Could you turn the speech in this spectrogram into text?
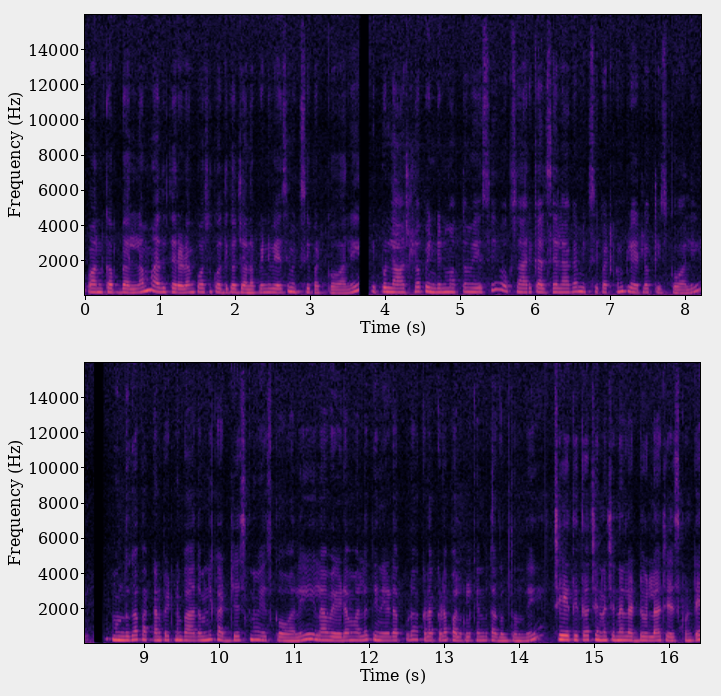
వన్ కప్ బెల్లం అది తిరగడం కోసం కొద్దిగా జొన్నపిండి వేసి మిక్సీ పట్టుకోవాలి. ఇప్పుడు లాస్ట్లో పిండిని మొత్తం వేసి ఒకసారి కలిసేలాగా మిక్సీ పట్టుకుని ప్లేట్లోకి తీసుకోవాలి. ముందుగా పక్కన పెట్టిన బాదంని కట్ చేసుకుని వేసుకోవాలి. ఇలా వేయడం వల్ల తినేటప్పుడు అక్కడక్కడ పలుకుల కింద తగులుతుంది. చేతితో చిన్న చిన్న లడ్డూలా చేసుకుంటే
